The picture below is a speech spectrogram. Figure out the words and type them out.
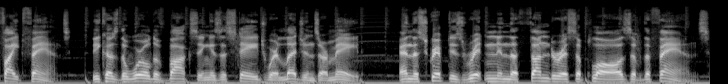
fight fans, because the world of boxing is a stage where legends are made, and the script is written in the thunderous applause of the fans.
